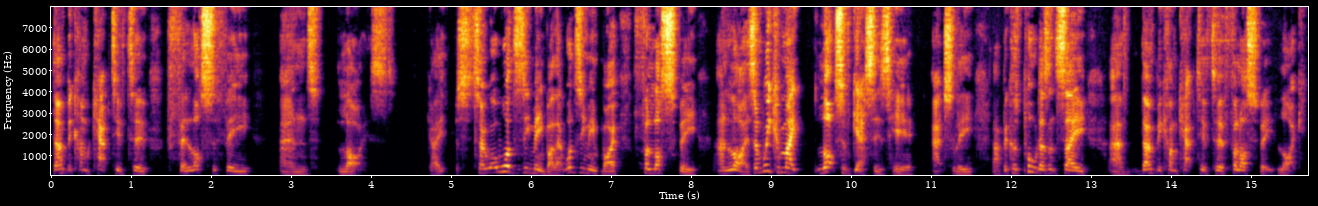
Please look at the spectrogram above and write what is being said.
Don't become captive to philosophy and lies. Okay, so what does he mean by that? What does he mean by philosophy and lies? And we can make lots of guesses here actually, uh, because Paul doesn't say, um, don't become captive to philosophy like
